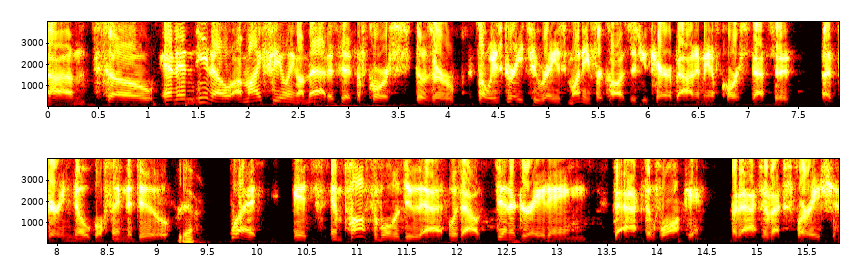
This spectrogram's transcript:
Um, so, and then, you know, uh, my feeling on that is that, of course, those are, it's always great to raise money for causes you care about. I mean, of course, that's a, a very noble thing to do. Yeah. But it's impossible to do that without denigrating the act of walking or the act of exploration.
